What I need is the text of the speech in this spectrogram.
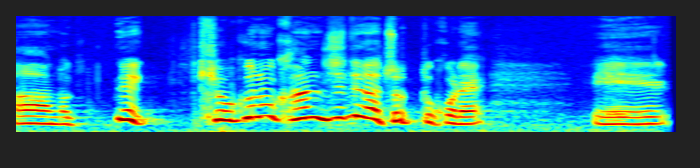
あのね、曲の感じではちょっとこれえ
